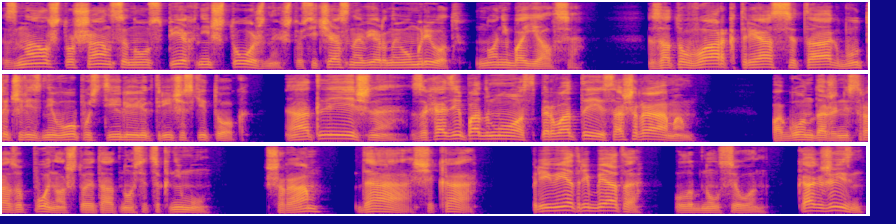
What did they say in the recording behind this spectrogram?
Знал, что шансы на успех ничтожны, что сейчас, наверное, умрет, но не боялся. Зато Варк трясся так, будто через него пустили электрический ток. «Отлично! Заходи под мост, сперва ты, со шрамом!» Погон даже не сразу понял, что это относится к нему. «Шрам? Да, щека. Привет, ребята!» — улыбнулся он. «Как жизнь?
